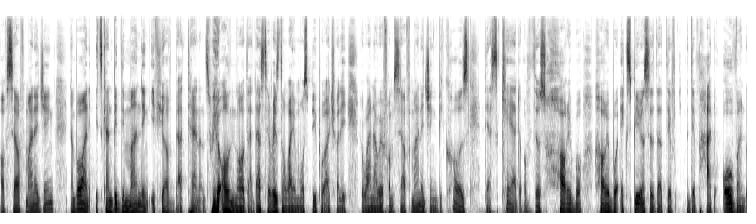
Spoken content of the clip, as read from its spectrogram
of self-managing. Number one, it can be demanding if you have bad tenants. We all know that. That's the reason why most people actually run away from self-managing because they're scared of those horrible, horrible experiences that they've they've had over and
